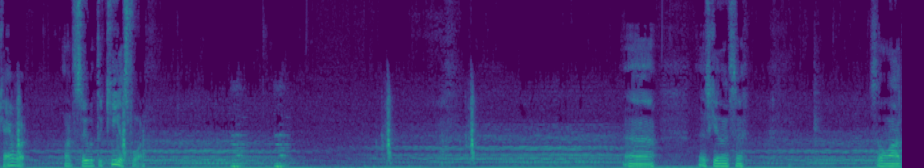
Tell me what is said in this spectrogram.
Okay, what? Let's see what the key is for. Uh, this key lets to so lock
